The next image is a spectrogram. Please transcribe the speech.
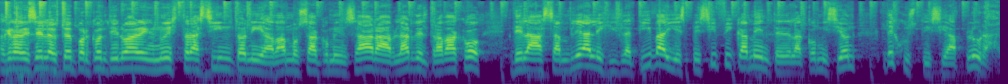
Agradecerle a usted por continuar en nuestra sintonía. Vamos a comenzar a hablar del trabajo de la Asamblea Legislativa y específicamente de la Comisión de Justicia Plural.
